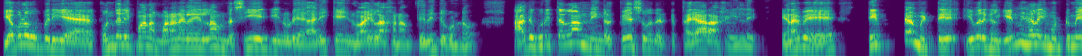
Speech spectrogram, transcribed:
எவ்வளவு பெரிய கொந்தளிப்பான மனநிலையெல்லாம் இந்த சிஏஜியினுடைய அறிக்கையின் வாயிலாக நாம் தெரிந்து கொண்டோம். அது குறித்தெல்லாம் நீங்கள் பேசுவதற்கு தயாராக இல்லை. எனவே திட்டமிட்டு இவர்கள் எண்களை மட்டுமே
